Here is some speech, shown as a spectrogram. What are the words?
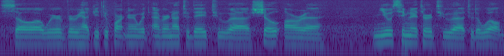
So we're very happy to partner with Averna today to uh, show our uh, new simulator to, uh, to the world.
